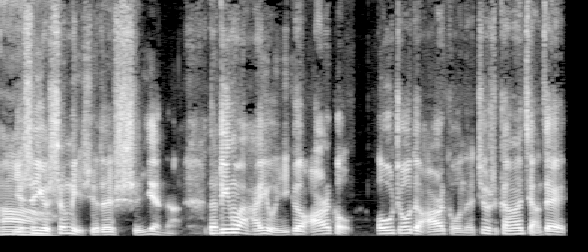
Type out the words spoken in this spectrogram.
啊、也是一个生理学的实验呢、啊。那另外还有一个 Argo。欧洲的 Argo 呢，就是刚刚讲在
